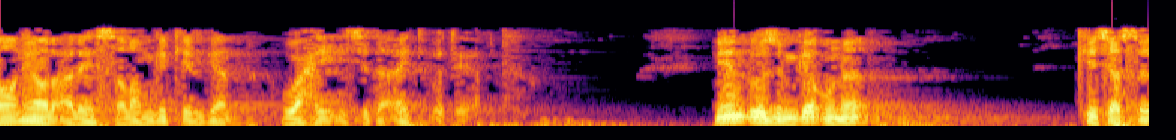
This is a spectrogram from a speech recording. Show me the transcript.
doniyol alayhissalomga kelgan vahiy ichida aytib o'tyapti. Men o'zimga uni kechasi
